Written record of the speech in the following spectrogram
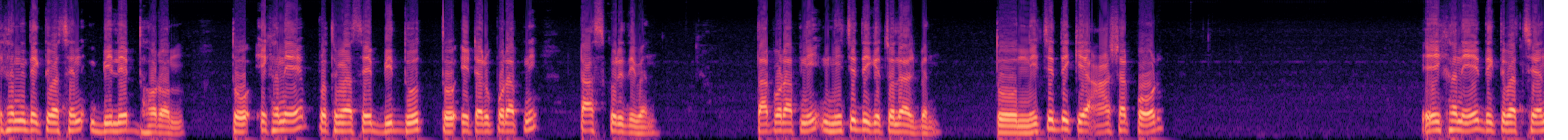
এখানে দেখতে পাচ্ছেন বিলের ধরন। তো এখানে প্রথমে আছে বিদ্যুৎ। তো এটার উপর আপনি টাচ করে দিবেন। তারপর আপনি নিচের দিকে চলে আসবেন। তো নিচের দিকে আসার পর এইখানে দেখতে পাচ্ছেন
